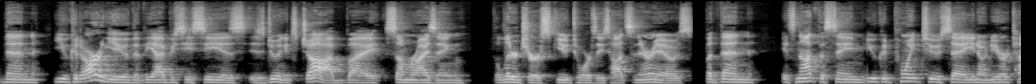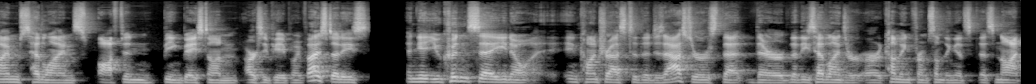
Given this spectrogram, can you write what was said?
then you could argue that the IPCC is is doing its job by summarizing the literature skewed towards these hot scenarios. But then it's not the same. You could point to, say, you know, New York Times headlines often being based on RCP 8.5 studies. And yet you couldn't say, you know, in contrast to the disasters that they're that these headlines are, are coming from something that's that's not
